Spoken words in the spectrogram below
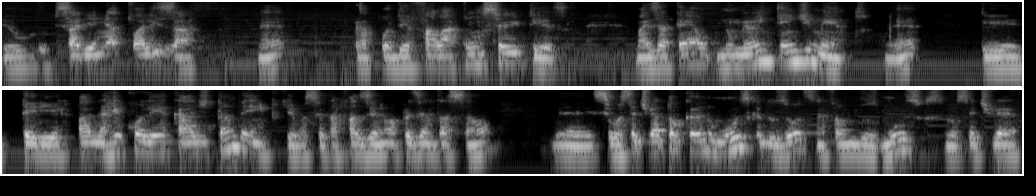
eu, eu precisaria me atualizar, né, para poder falar com certeza. Mas até no meu entendimento, né, e teria que pagar recolher CAD também, porque você está fazendo uma apresentação. É, se você estiver tocando música dos outros, né, falando dos músicos, se você estiver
